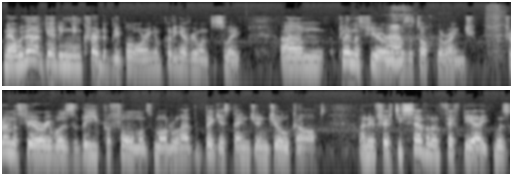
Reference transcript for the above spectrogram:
Now, without getting incredibly boring and putting everyone to sleep, um, Plymouth Fury Well. was the top of the range. Plymouth Fury was the performance model, had the biggest engine, dual carbs, and in 57 and 58 was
